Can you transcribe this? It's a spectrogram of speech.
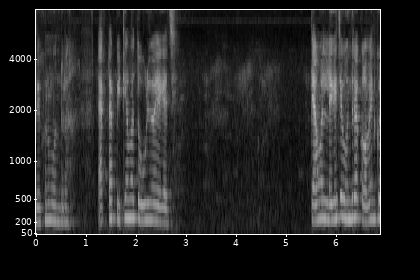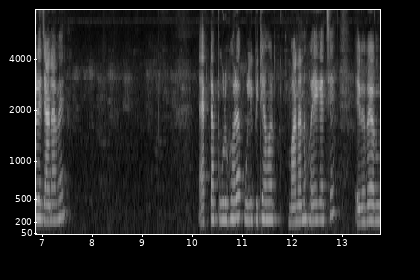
দেখুন বন্ধুরা, একটা পিঠে আমার তৈরি হয়ে গেছে। কেমন লেগেছে বন্ধুরা কমেন্ট করে জানাবেন। একটা পুর ভরা পুলি পিঠে আমার বানানো হয়ে গেছে, এভাবে আমি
